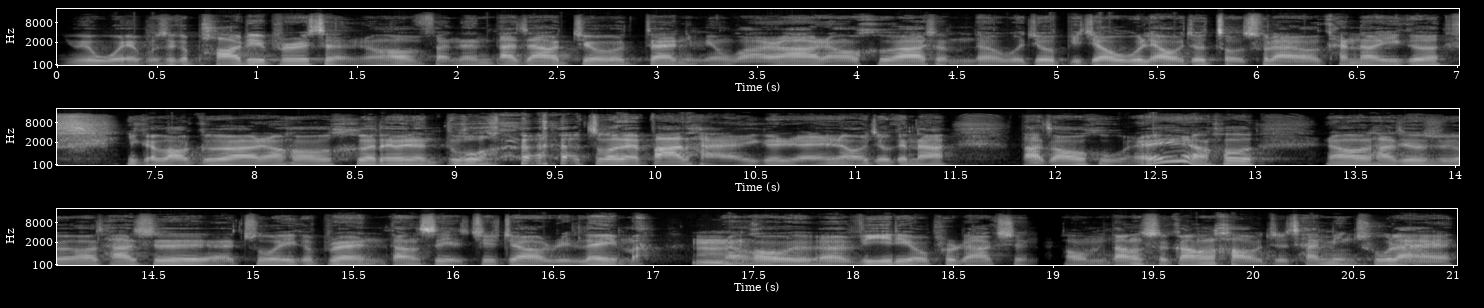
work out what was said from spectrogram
因为我也不是个 Party person，然后反正大家就在里面玩啊，然后喝啊什么的，我就比较无聊，我就走出来，我看到一个一个老哥，然后喝的有点多，坐在吧台一个人，然后就跟他打招呼，哎，然后然后他就说他是做一个 brand，当时也就叫 Relay 嘛，然后呃 Video Production，我们当时。刚好就产品出来，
